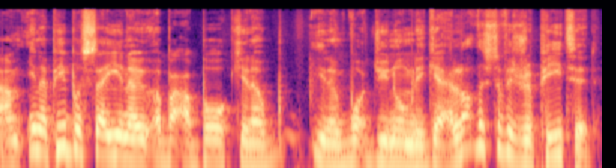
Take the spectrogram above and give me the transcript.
Um, you know, people say, you know, about a book, you know, you know, what do you normally get? A lot of the stuff is repeated.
